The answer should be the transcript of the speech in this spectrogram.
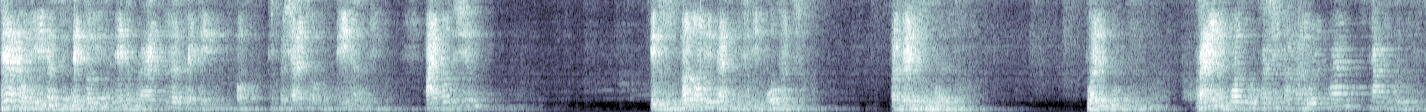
Therefore, the industry sector is an enterprise irrespective of the specialty of the industry. My position is not only that it is important, but very necessary. For instance, a small construction company will require staff recruitment,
